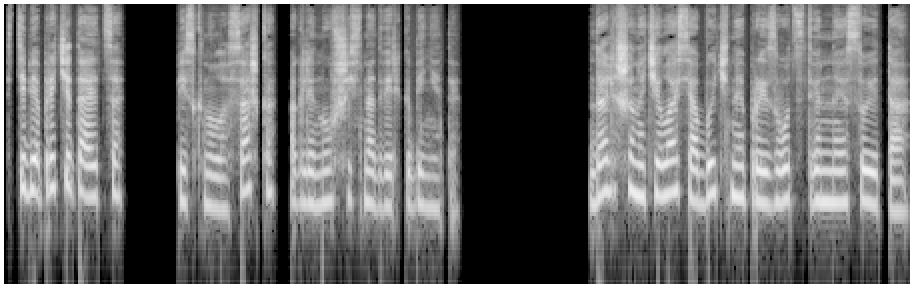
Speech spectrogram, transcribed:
«С тебя причитается», — пискнула Сашка, оглянувшись на дверь кабинета. Дальше началась обычная производственная суета,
